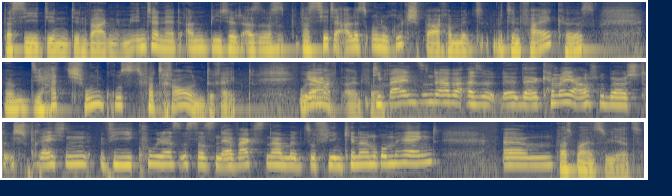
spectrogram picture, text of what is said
dass sie den, den Wagen im Internet anbietet. Also das passiert ja alles ohne Rücksprache mit, mit den Falkes. Ähm, die hat schon großes Vertrauen direkt. Oder ja, macht einfach. Die beiden sind aber, also da kann man ja auch drüber sprechen, wie cool das ist, dass ein Erwachsener mit so vielen Kindern rumhängt. Ähm, Was meinst du jetzt?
